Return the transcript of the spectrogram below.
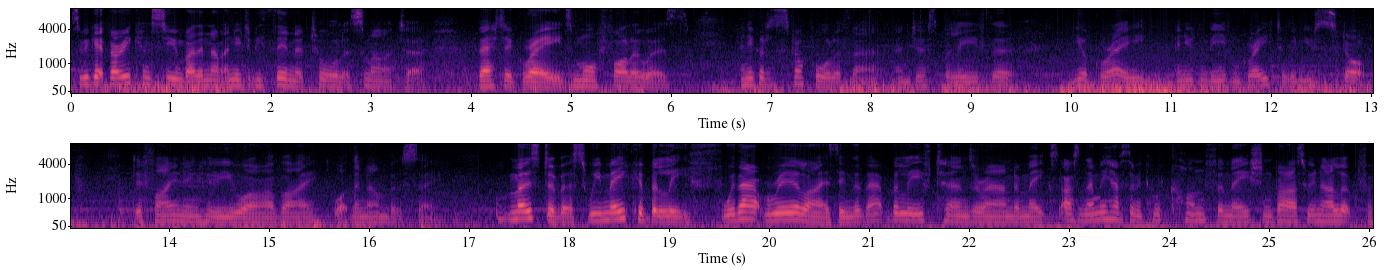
So we get very consumed by the number. I need to be thinner, taller, smarter, better grades, more followers. And you've got to stop all of that and just believe that you're great and you can be even greater when you stop defining who you are by what the numbers say. Most of us, we make a belief without realizing that that belief turns around and makes us, and then we have something called confirmation bias. We now look for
